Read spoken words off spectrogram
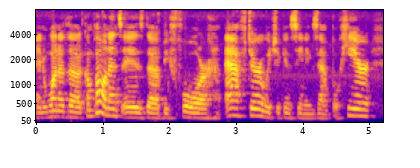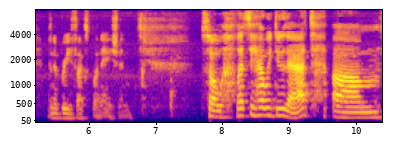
And one of the components is the before after, which you can see an example here and a brief explanation. So let's see how we do that. Um,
